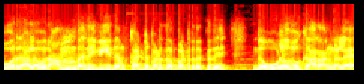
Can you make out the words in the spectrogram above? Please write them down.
ஓரளவு ஒரு ஐம்பது வீதம் கட்டுப்படுத்தப்பட்டிருக்குது இந்த உளவுக்காரங்களை.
